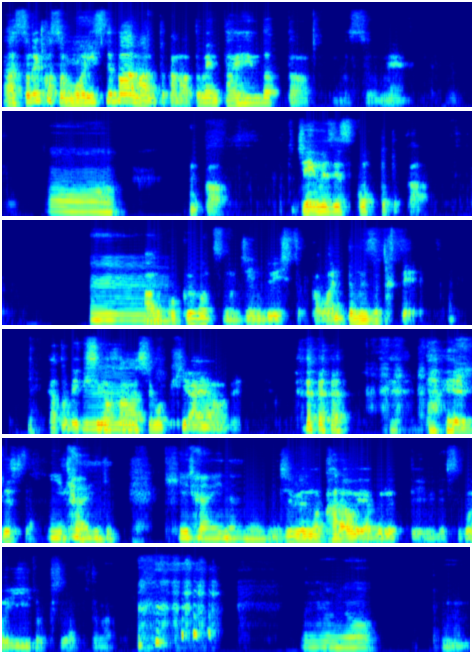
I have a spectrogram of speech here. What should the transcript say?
あそれこそモリス・バーマンとかまとめるの大変だったんですよね。おーなんか、ジェームズ・スコットとか、うーん。韓国語の人類史とか割とむずくて、あと歴史の話僕嫌いなので、大変でした。嫌い。嫌いなので。自分の殻を破るっていう意味ですごいいい読書だったな。なるほど。うん、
